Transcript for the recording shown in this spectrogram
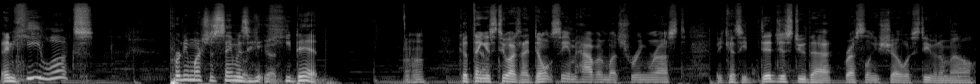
and he looks pretty much the same as he, he did. Mhm. Good thing is too is I don't see him having much ring rust because he did just do that wrestling show with Stephen Amell,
